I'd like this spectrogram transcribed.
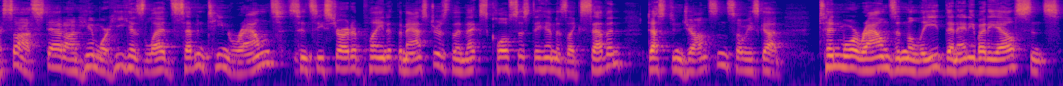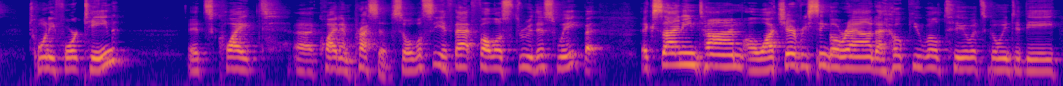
I saw a stat on him where he has led 17 rounds since he started playing at the Masters. The next closest to him is like seven, Dustin Johnson. So he's got 10 more rounds in the lead than anybody else since 2014. It's quite uh, quite impressive. So we'll see if that follows through this week. But exciting time. I'll watch every single round. I hope you will too. It's going to be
